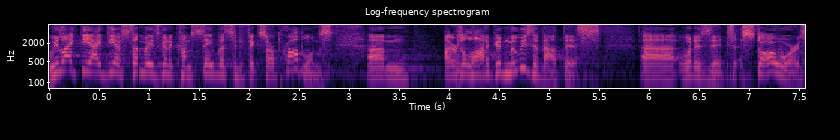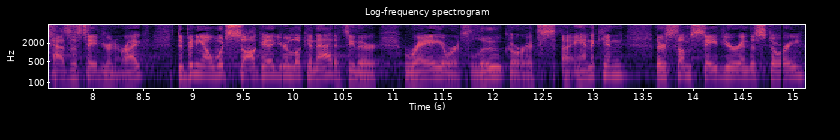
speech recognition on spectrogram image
We like the idea of somebody's going to come save us and fix our problems. Um, there's a lot of good movies about this. Uh, what is it? Star Wars has a savior in it, right? Depending on which saga you're looking at, it's either Rey or it's Luke or it's uh, Anakin. There's some savior in the story.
